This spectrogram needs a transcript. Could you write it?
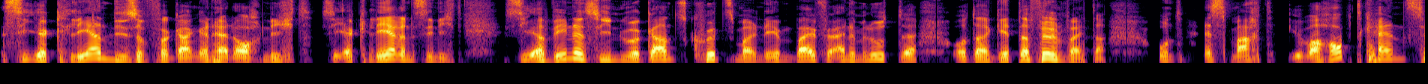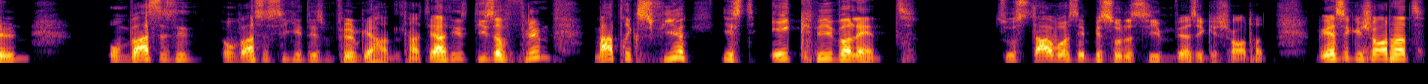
sie erklären diese Vergangenheit auch nicht. Sie erklären sie nicht. Sie erwähnen sie nur ganz kurz mal nebenbei für eine Minute und dann geht der Film weiter. Und es macht überhaupt keinen Sinn, um was es, in, um was es sich in diesem Film gehandelt hat. Ja, dies- dieser Film, Matrix 4, ist äquivalent zu Star Wars Episode 7, wer sie geschaut hat. Wer sie geschaut hat,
